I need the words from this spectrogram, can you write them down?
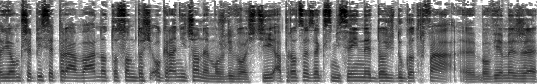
e, ją przepisy prawa, no to są dość ograniczone możliwości, a proces eksmisyjny dość długo trwa, bo wiemy, że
